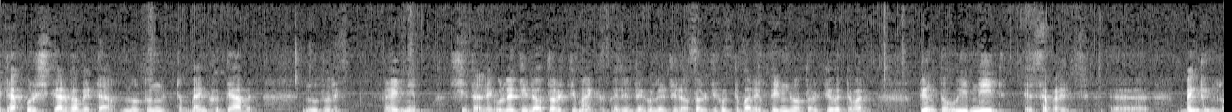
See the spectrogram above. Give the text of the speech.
এটা পরিষ্কারভাবে এটা নতুন একটা ব্যাংক হতে হবে, নতুন একটা সেটা regulatory authority micro credit regulatory authority হতে পারে, ভিন্ন অথরিটি হতে পারে। কিন্তু we need a separate banking law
